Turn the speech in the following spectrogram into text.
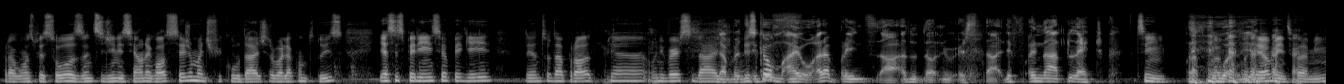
para algumas pessoas antes de iniciar um negócio seja uma dificuldade trabalhar com tudo isso e essa experiência eu peguei dentro da própria universidade. Dá né? dizer que eu- o maior aprendizado da universidade foi na Atlética. Sim, Pra tua vida. realmente, para mim,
